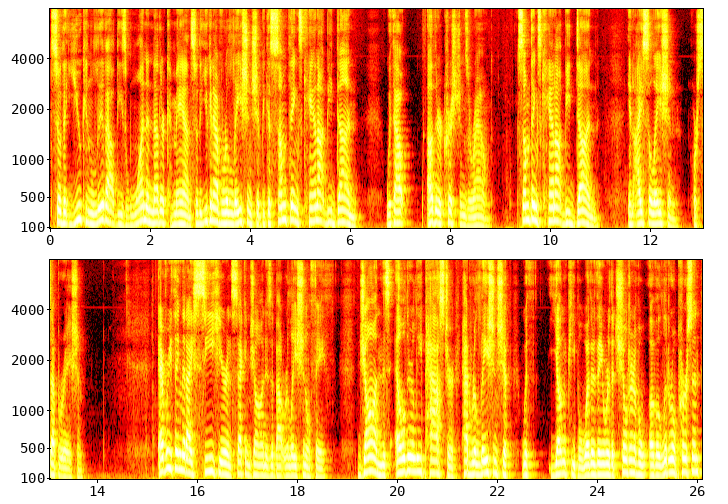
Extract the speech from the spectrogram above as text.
so that you can live out these one another commands, so that you can have relationship because some things cannot be done without other Christians around. Some things cannot be done in isolation or separation. Everything that I see here in Second John is about relational faith. John, this elderly pastor, had relationship with young people, whether they were the children of a, of a literal person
